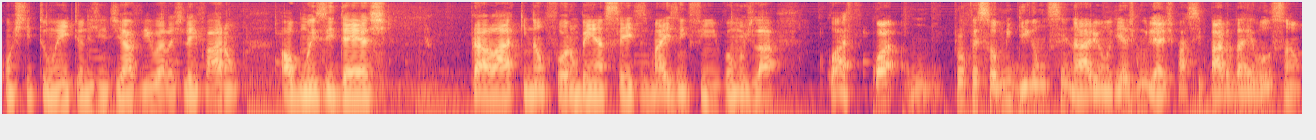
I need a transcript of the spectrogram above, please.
Constituinte, onde a gente já viu, elas levaram algumas ideias para lá que não foram bem aceitas, mas enfim, vamos lá. Qual, qual, um, professor, me diga um cenário onde as mulheres participaram da Revolução.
